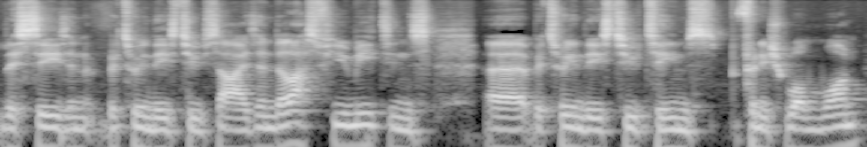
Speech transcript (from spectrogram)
this season between these two sides. And the last few meetings uh, between these two teams finished 1 1.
